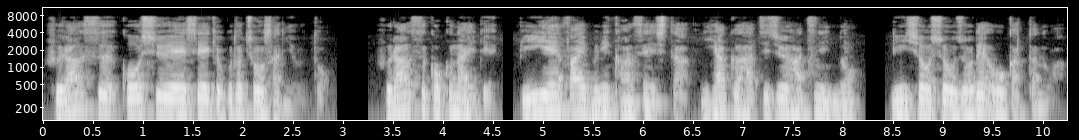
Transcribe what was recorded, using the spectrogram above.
フランス公衆衛生局の調査によると、フランス国内で BA.5 に感染した288人の臨床症状で多かったのは、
